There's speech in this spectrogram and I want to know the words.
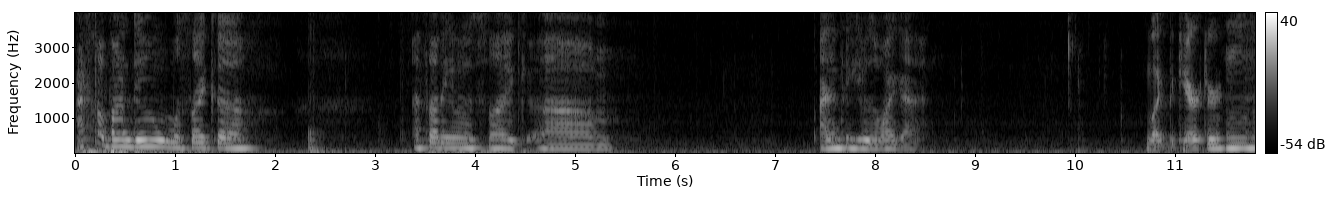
I thought Von Doom was like a. I thought he was like. um I didn't think he was a white guy. Like the character? Mm-hmm.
